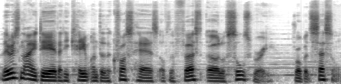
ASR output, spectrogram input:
There is an idea that he came under the crosshairs of the first Earl of Salisbury, Robert Cecil,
